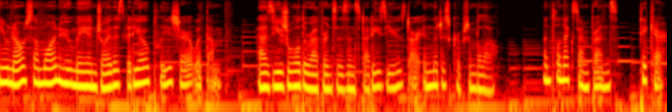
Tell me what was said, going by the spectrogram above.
you know someone who may enjoy this video, please share it with them. As usual, the references and studies used are in the description below. Until next time, friends, take care.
